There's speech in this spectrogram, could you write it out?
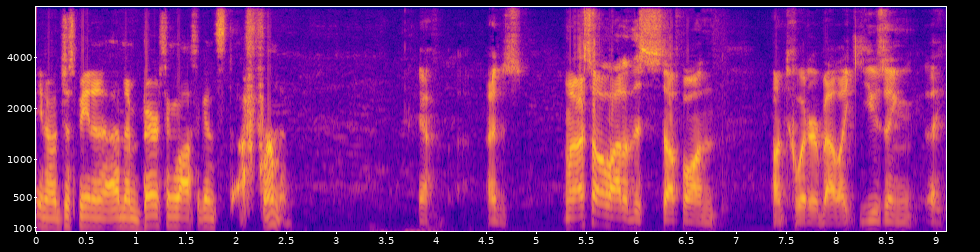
you know, just being an, an embarrassing loss against a Furman. Yeah, I just when I saw a lot of this stuff on on Twitter about like using like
